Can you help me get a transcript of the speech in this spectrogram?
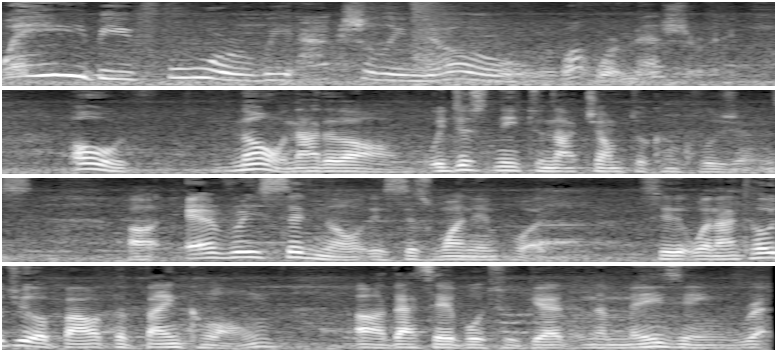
way before we actually know what we're measuring? Oh, no, not at all. We just need to not jump to conclusions. Uh, every signal is just one input. See, when I told you about the bank loan, uh, that's able to get an amazing ra-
